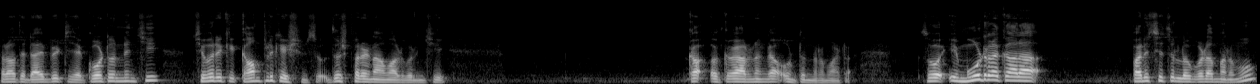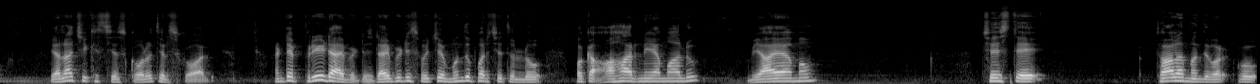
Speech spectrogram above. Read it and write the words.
తర్వాత డయాబెటీస్ ఎకోటం నుంచి చివరికి కాంప్లికేషన్స్ దుష్పరిణామాల గురించి కారణంగా ఉంటుందన్నమాట. సో ఈ మూడు రకాల పరిస్థితుల్లో కూడా మనము ఎలా చికిత్స చేసుకోవాలో తెలుసుకోవాలి. అంటే ప్రీ డయాబెటీస్ డయాబెటీస్ వచ్చే ముందు పరిస్థితుల్లో ఒక ఆహార నియమాలు వ్యాయామం చేస్తే చాలామంది వరకు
